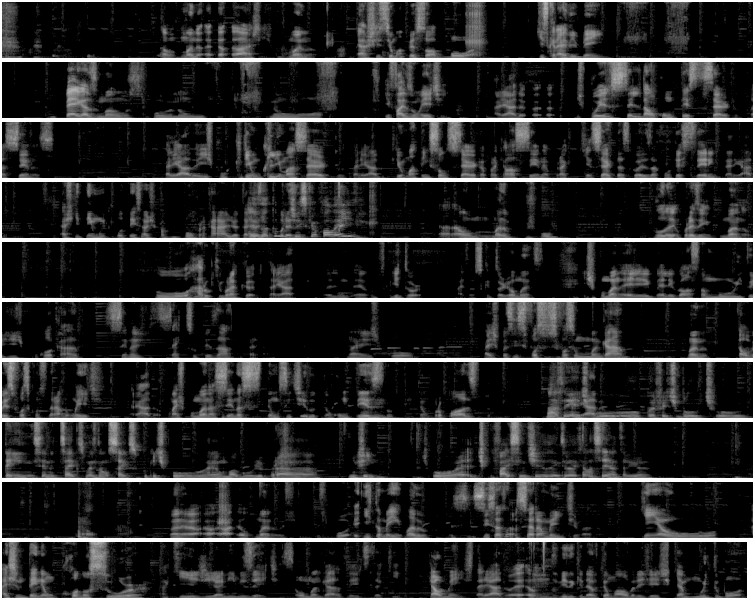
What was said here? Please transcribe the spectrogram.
Não, mano, eu, eu- acho que, mano, eu acho que se uma pessoa boa que escreve bem pega as mãos, tipo, num num e faz um hate, tá ligado? Tipo, ele, se ele dá um contexto certo das cenas, tá ligado? E, tipo, cria um clima certo, tá ligado? Cria uma tensão certa pra aquela cena, pra que certas coisas acontecerem, tá ligado? Acho que tem muito potencial de ficar bom pra caralho, tá É ligado? Por exatamente exemplo, isso que eu falei. ah, não, mano, tipo. Por por exemplo, mano. O Haruki Murakami, tá ligado? Tipo, ele é um escritor, mas é um escritor de romance. E, tipo, mano, ele, ele gosta muito de, tipo, colocar cenas de sexo pesado, tá ligado? Mas, tipo. Mas, tipo assim, se fosse, se fosse um mangá, mano, talvez fosse considerado um hate, tá ligado? Mas, tipo, mano, as cenas têm um sentido, tem um contexto, tem um propósito. Ah, sim, é ligado? tipo o Perfect Blue. Tipo, tem cena de sexo, mas não sexo, porque, tipo, é um bagulho pra. Enfim. Tipo, é, tipo, faz sentido dentro daquela cena, tá ligado? Mano, eu, eu- eu- mano, tipo, e, e também, mano, sinceramente, mano, quem é o. A gente não tem nenhum connoisseur aqui de animes eights, ou mangás eights aqui, realmente, tá ligado? Eu, não duvido que deve ter uma obra de eight que é muito boa.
